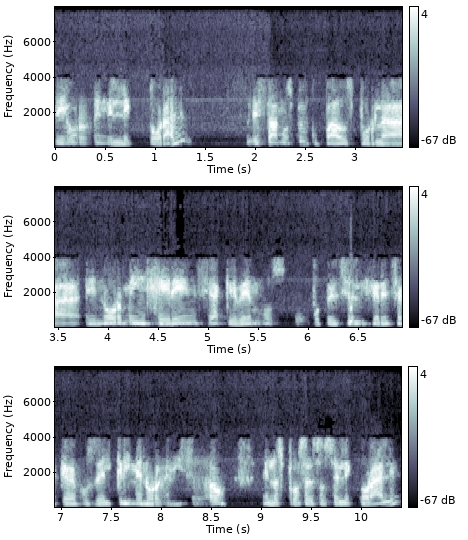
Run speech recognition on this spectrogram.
de orden electoral estamos preocupados por la enorme injerencia que vemos, o potencial injerencia que vemos del crimen organizado en los procesos electorales.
